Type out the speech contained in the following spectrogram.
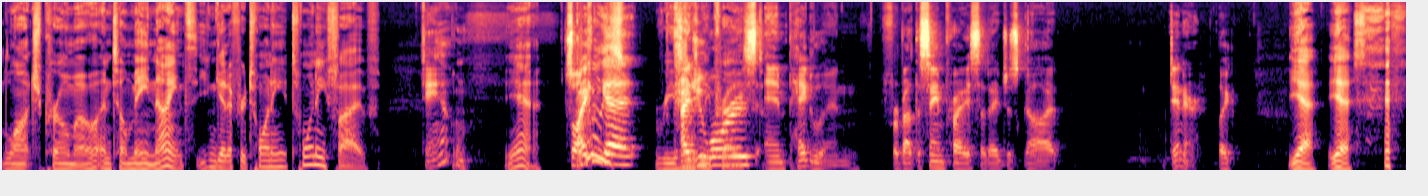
launch promo until May 9th. You can get it for 2025. damn. Yeah. So I can get Kaiju Wars priced. and Peglin for about the same price that I just got dinner. Like Yeah, yeah.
